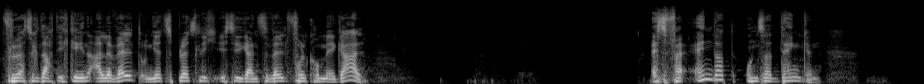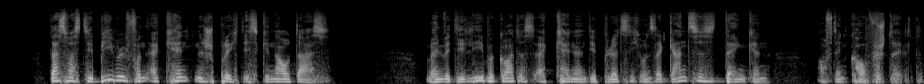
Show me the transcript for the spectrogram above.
Früher hast du gedacht, ich gehe in alle Welt und jetzt plötzlich ist die ganze Welt vollkommen egal. Es verändert unser Denken. Das, was die Bibel von Erkenntnis spricht, ist genau das. Wenn wir die Liebe Gottes erkennen, die plötzlich unser ganzes Denken auf den Kopf stellt.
